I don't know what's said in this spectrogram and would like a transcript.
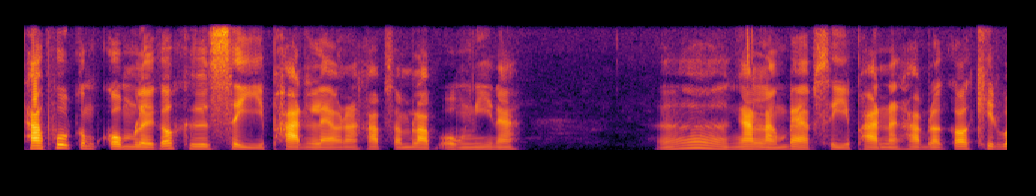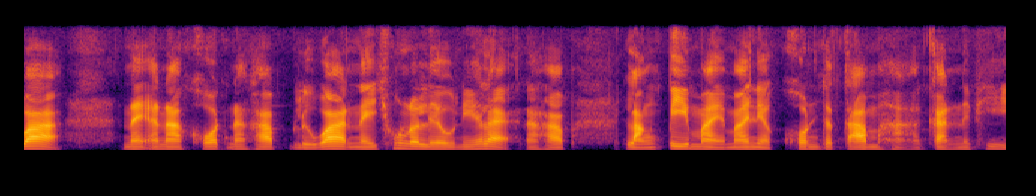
ถ้าพูดกลมๆเลยก็คือ 4,000 แล้วนะครับสำหรับองค์นี้นะเอองานหลังแบบ 4,000 นะครับ แล้วก็คิดว่าในอนาคตนะครับ หรือว่าในช่วงเร็วๆนี้แหละนะครับ หลังปีใหม่มาเนี่ยคนจะตามหากันนะพี่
